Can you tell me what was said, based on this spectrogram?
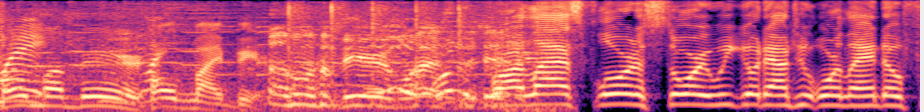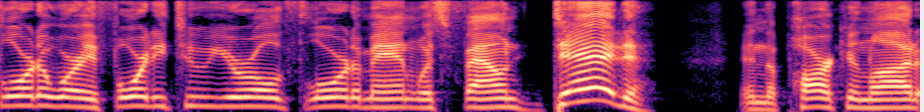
Hold my beer. Hold my beer. I'm a beer. For our last Florida story, we go down to Orlando, Florida, where a 42 year old Florida man was found dead in the parking lot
